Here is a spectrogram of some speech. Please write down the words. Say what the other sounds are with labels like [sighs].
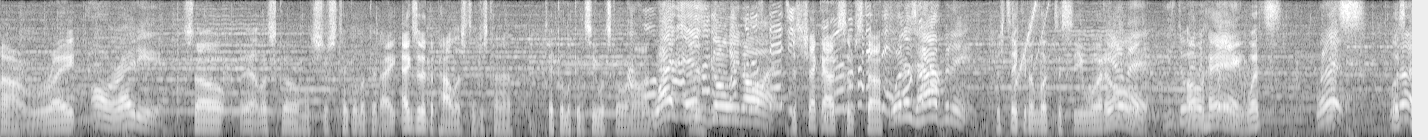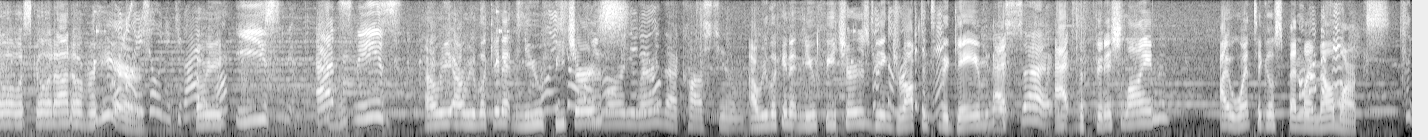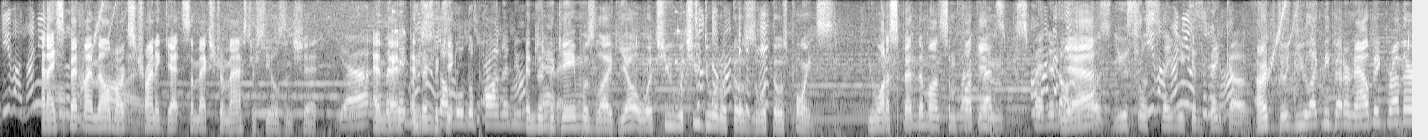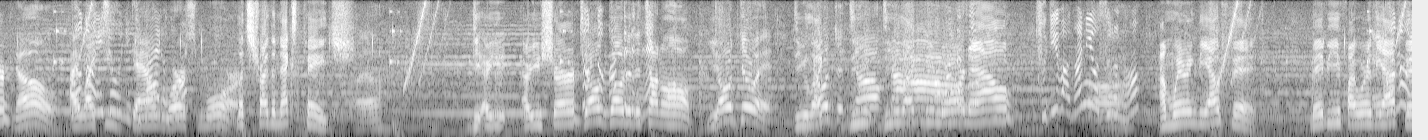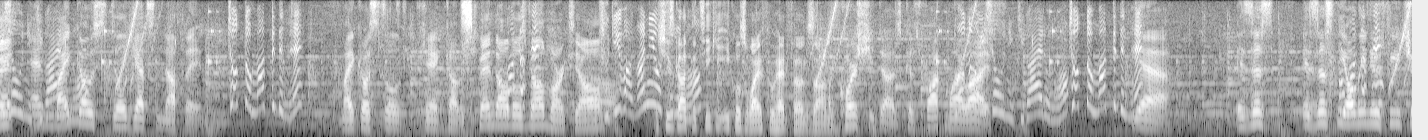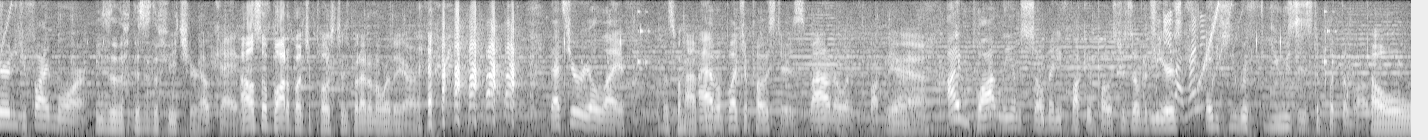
All right. Alrighty. So yeah, let's go. Let's just take a look at. I exited the palace to just kind of take a look and see what's going on. What is going on? Just check out some stuff. What is happening? Just taking a look to see what. Damn oh, oh hey, thing. what's what? what's what's what? going what's going on over here? Are we east at uh -huh. sneeze? Are we are we looking at new features? I'm already wearing that costume. Are we looking at new features being dropped into the game at at the finish line? I went to go spend my Malmarks and I oh spent my Mel marks trying to get some extra Master Seals and shit. Yeah, and, then, then and then the stumbled upon a new. And then the game was like, "Yo, what you what you doing with those with those points? You want to spend them on some Let, fucking? Let's spend it on yeah? the most useless thing you can think of. Are, do you like me better now, Big Brother? No, I like you down worse more. Let's try the next page. Uh, do, are you are you sure? Don't go to the tunnel home. You, Don't do it. Do you like do you, do you like me more now? I'm wearing the outfit. Maybe if I wear the outfit. And Maiko still gets nothing. Maiko still can't come. Spend all those mel marks, y'all. She's got the Tiki equals waifu headphones on. Of course she does, because fuck my life. Yeah. Is this is this the only new feature? Did you find more? These are the, this is the feature. Okay, I also bought a bunch of posters, but I don't know where they are. [laughs] that's your real life. That's what happened. I have a bunch of posters, but I don't know what the fuck they Yeah. are. I've bought Liam so many fucking posters over the years, and he refuses to put them up. Oh.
